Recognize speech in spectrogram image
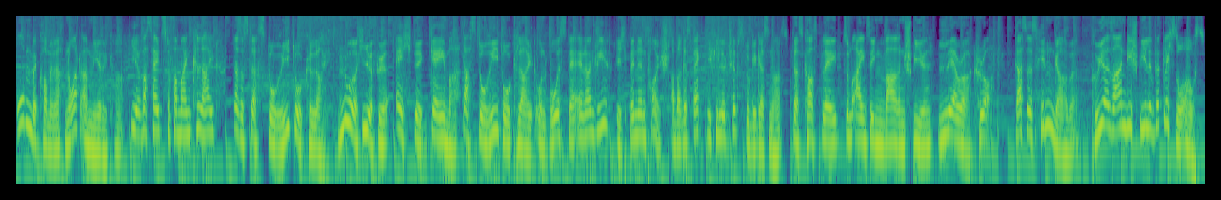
oben bekomme, nach Nordamerika. Hier, was hältst du von meinem Kleid? Das ist das Dorito-Kleid. Nur hier für echte Gamer. Das Dorito-Kleid. Und wo ist der Energy? Ich bin enttäuscht. Aber Respekt, wie viele Chips du gegessen hast. Das Cosplay zum einzigen wahren Spiel. Lara Croft. Das ist Hingabe. Früher sahen die Spiele wirklich so aus.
